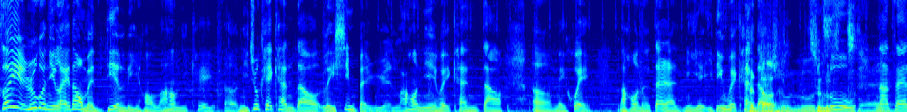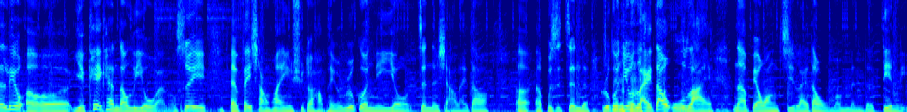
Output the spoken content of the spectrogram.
所以如果你来到我们店里哈，然后你可以呃，你就可以看到雷信本人，然后你也会看到呃美惠，然后呢，当然你也一定会看到看到主路主路。那在六呃也可以看到 Leo 玩，所以呃非常欢迎许多好朋友。如果你有真的想要来到呃呃不是真的，如果你有来到乌来，那不要忘记来到我们的店里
